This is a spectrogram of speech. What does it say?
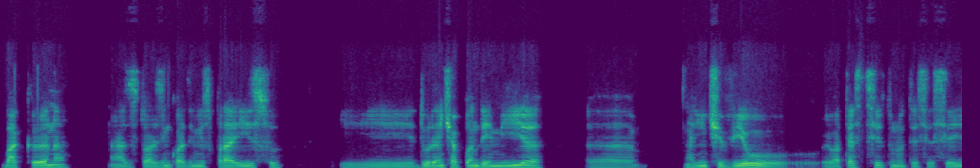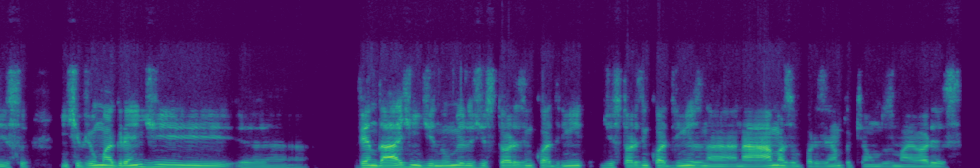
bacana nas histórias em quadrinhos para isso. E durante a pandemia, uh, a gente viu, eu até cito no TCC isso, a gente viu uma grande uh, vendagem de números de histórias em quadrinhos, de histórias em quadrinhos na, na Amazon, por exemplo, que é um dos maiores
